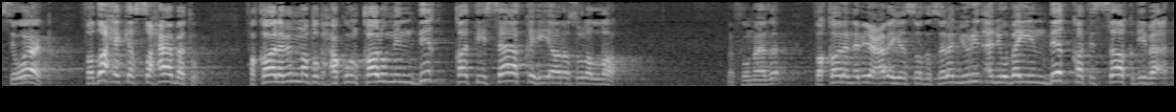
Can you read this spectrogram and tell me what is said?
سواك فضحك الصحابة فقال مما تضحكون؟ قالوا من دقة ساقه يا رسول الله. مفهوم هذا؟ فقال النبي عليه الصلاة والسلام يريد أن يبين دقة الساق دي بقى.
